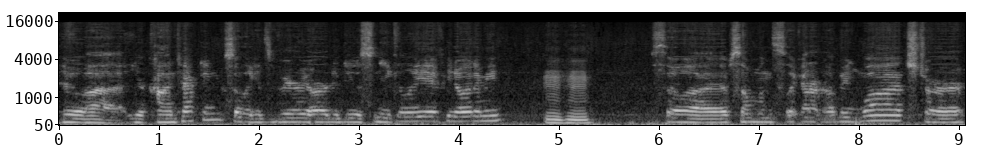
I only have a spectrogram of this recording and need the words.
who uh, you're contacting so like it's very hard to do sneakily if you know what i mean Mm-hmm. so uh, if someone's like i don't know being watched or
